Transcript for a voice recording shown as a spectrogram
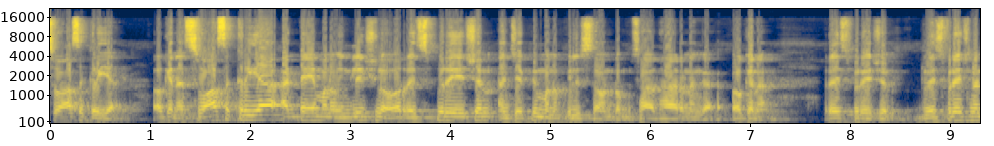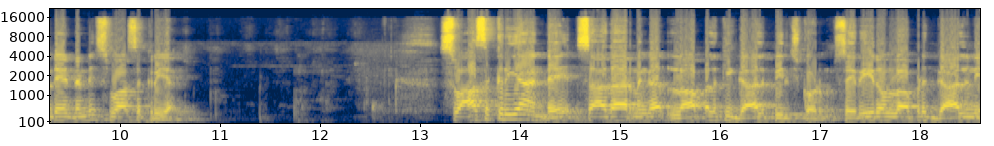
శ్వాసక్రియ. ఓకేనా శ్వాసక్రియ అంటే మనం ఇంగ్లీష్లో రెస్పిరేషన్ అని చెప్పి మనం పిలుస్తూ ఉంటాం సాధారణంగా. ఓకేనా రెస్పిరేషన్. రెస్పిరేషన్ అంటే ఏంటండి? శ్వాసక్రియ. శ్వాసక్రియ అంటే సాధారణంగా లోపలికి గాలి పీల్చుకోవడం శరీరం లోపలికి గాలిని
